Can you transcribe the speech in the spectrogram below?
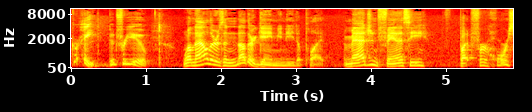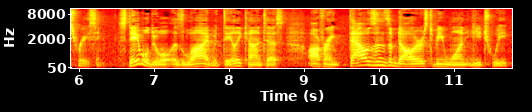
Great, good for you. Well, now there's another game you need to play. Imagine fantasy, but for horse racing. Stable Duel is live with daily contests offering thousands of dollars to be won each week.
